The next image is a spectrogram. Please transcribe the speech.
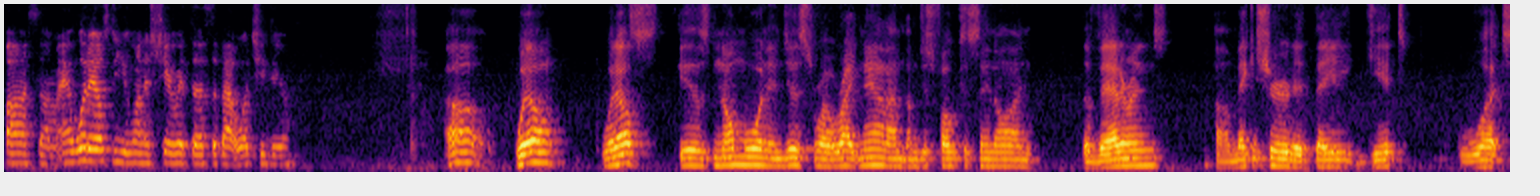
Awesome. And what else do you want to share with us about what you do? Uh, well, what else is no more than just well, right now. I'm, I'm just focusing on the veterans, uh, making sure that they get what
